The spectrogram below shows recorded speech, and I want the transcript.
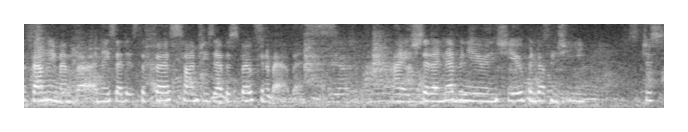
a family member and they said it's the first time she's ever spoken about this. I she said I never knew and she opened up and she just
